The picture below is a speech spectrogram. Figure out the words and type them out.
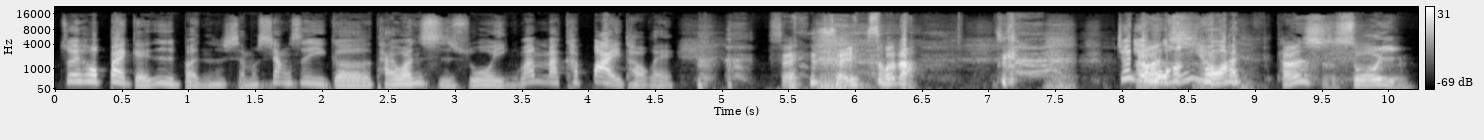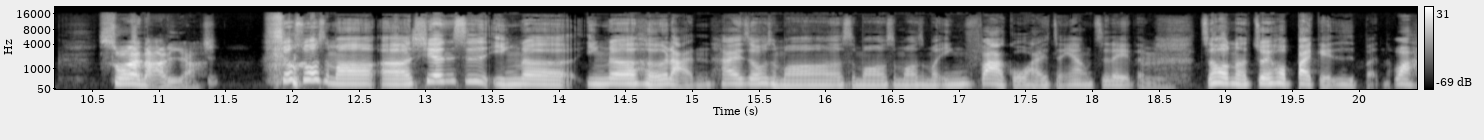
最后败给日本，什么像是一个台湾史缩影？妈妈，可 拜托 诶，谁谁说的？这个 就有网友啊，台湾史缩影说在哪里啊？就说什么呃，先是赢了赢了荷兰，还有说什么什么什么什么赢法国还是怎样之类的。嗯、之后呢，最后败给日本，哇，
